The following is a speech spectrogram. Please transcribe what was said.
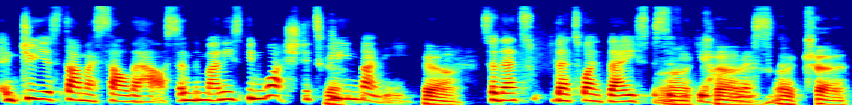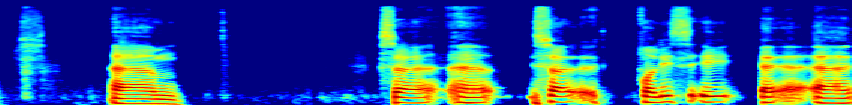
In two years' time, I sell the house, and the money's been washed. It's yeah. clean money. Yeah. So that's that's why they specifically okay. high risk. Okay. Um, so, uh, so Olisi, uh, uh,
